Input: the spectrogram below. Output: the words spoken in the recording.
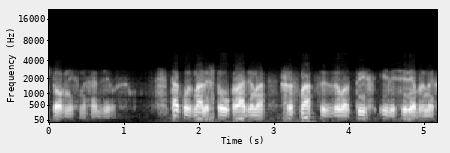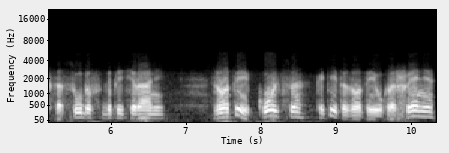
что в них находилось. Так узнали, что украдено 16 золотых или серебряных сосудов для притираний, золотые кольца, какие-то золотые украшения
